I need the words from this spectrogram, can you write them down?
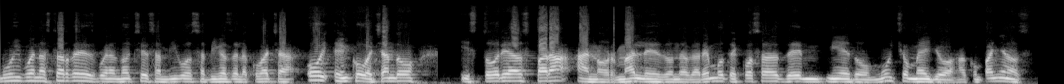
Muy buenas tardes, buenas noches amigos, amigas de la Covacha. Hoy en Covachando, historias para anormales, donde hablaremos de cosas de miedo, mucho mello. Acompáñenos.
